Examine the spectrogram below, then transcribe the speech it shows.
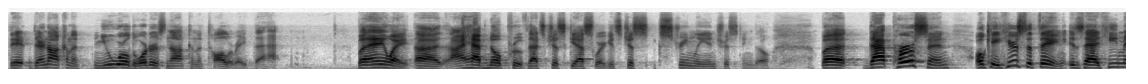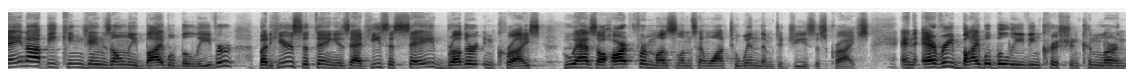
they're, they're not going to, New World Order is not going to tolerate that. But anyway, uh, I have no proof. That's just guesswork. It's just extremely interesting, though. But that person, okay, here's the thing, is that he may not be King James only Bible believer, but here's the thing, is that he's a saved brother in Christ who has a heart for Muslims and want to win them to Jesus Christ. And every Bible believing Christian can learn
